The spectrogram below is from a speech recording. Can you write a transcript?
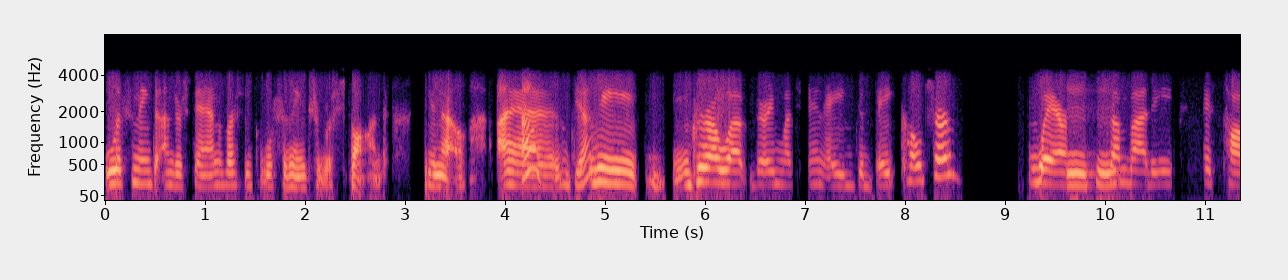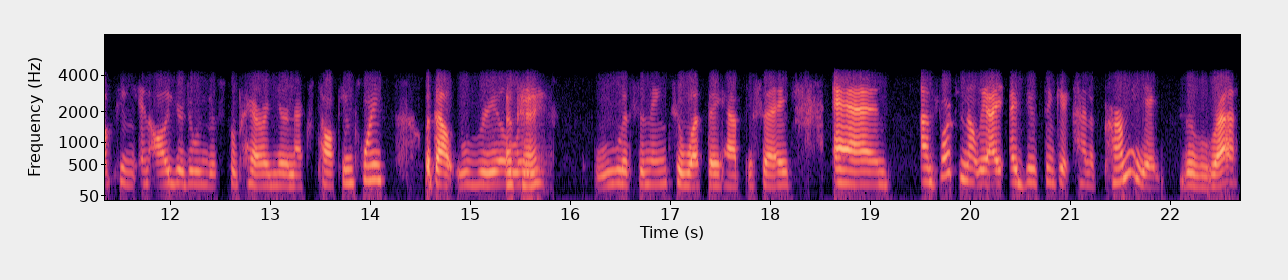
listening to understand versus listening to respond. You know, and yeah. we grow up very much in a debate culture where Mhm. somebody is talking and all you're doing is preparing your next talking points without really okay. listening to what they have to say. And unfortunately, I, I do think it kind of permeates the rest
